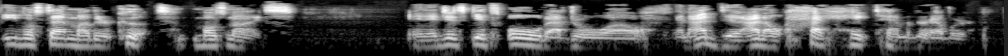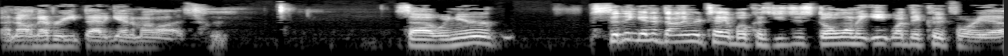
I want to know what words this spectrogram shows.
evil stepmother cooked most nights and it just gets old after a while. And I did, I don't, I hate hamburger helper, and I'll never eat that again in my life. So when you're sitting at a dining room table because you just don't want to eat what they cook for you,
